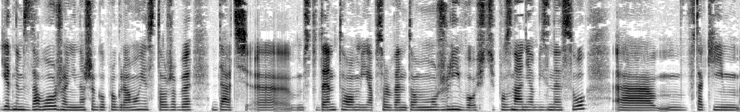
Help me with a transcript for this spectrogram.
jednym z założeń naszego programu jest to, żeby dać studentom i absolwentom możliwość poznania biznesu e, w takim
